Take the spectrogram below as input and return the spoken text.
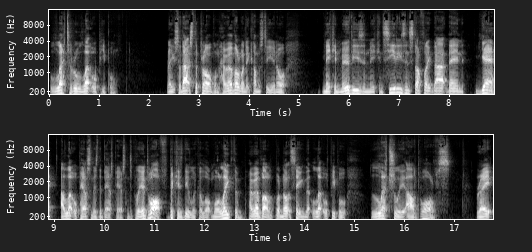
literal little people, right? So that's the problem. However, when it comes to you know making movies and making series and stuff like that, then yeah, a little person is the best person to play a dwarf because they look a lot more like them. However, we're not saying that little people literally are dwarves, right?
